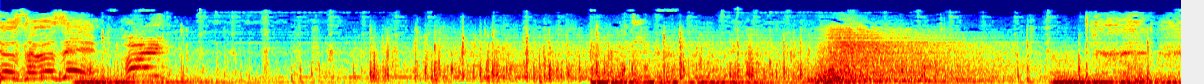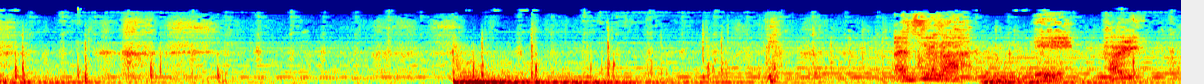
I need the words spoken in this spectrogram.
を探せ。はい。だはい。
